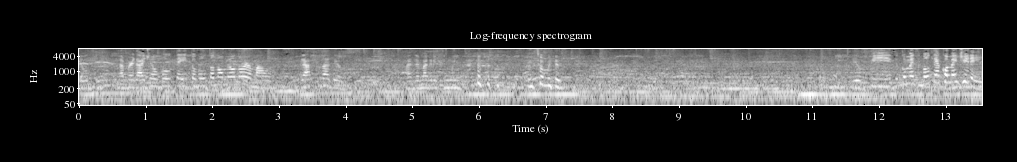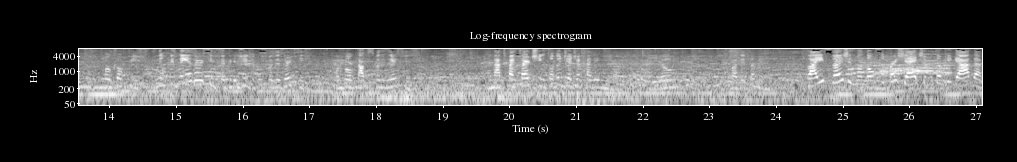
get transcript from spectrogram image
eu, na verdade, eu voltei, tô voltando ao meu normal, graças a Deus. Mas eu emagreci muito, muito mesmo. Eu fiz, eu comecei, voltei a comer direito, foi o que eu fiz. Não fiz nem exercício, acredita? Preciso fazer exercício. Quando voltar, preciso fazer exercício. Renato faz certinho, todo dia de academia. E eu vou fazer também. Laís Sanches mandou um superchat, muito obrigada.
